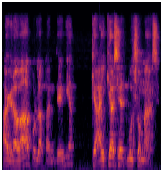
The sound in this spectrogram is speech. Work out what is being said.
agravada por la pandemia, que hay que hacer mucho más.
